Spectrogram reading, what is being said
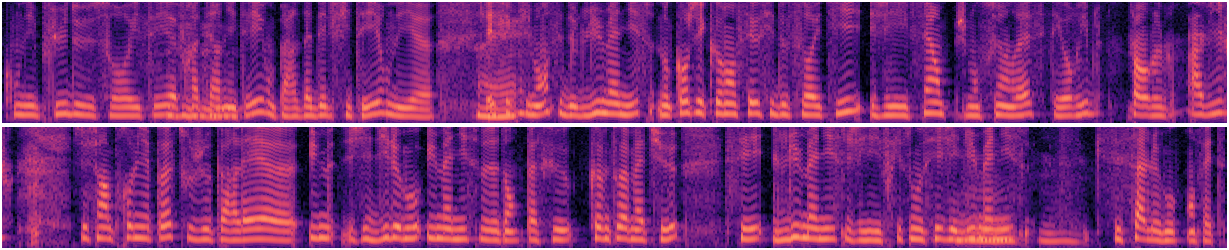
qu'on n'ait plus de sororité, fraternité. On parle d'adelphité, on est euh, Ouais. effectivement, c'est de l'humanisme. Donc quand j'ai commencé aussi de sorority, j'ai fait, un, je m'en souviendrai, c'était horrible, enfin horrible à vivre. J'ai fait un premier post où je parlais, euh, hum- j'ai dit le mot humanisme dedans parce que comme toi Mathieu, c'est l'humanisme. J'ai les frissons aussi, j'ai l'humanisme. C'est- C'est ça le mot en fait.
